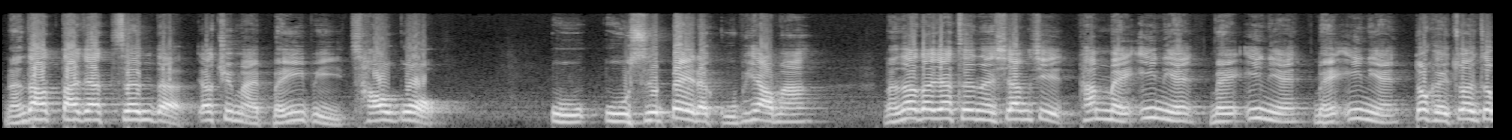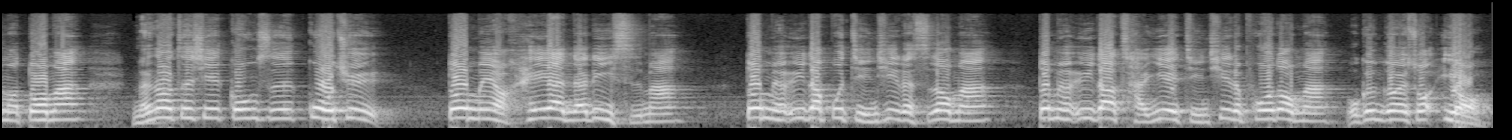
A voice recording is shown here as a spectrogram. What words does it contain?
难道大家真的要去买本一比超过五五十倍的股票吗？难道大家真的相信它每一年、每一年、每一年都可以赚这么多吗？难道这些公司过去都没有黑暗的历史吗？都没有遇到不景气的时候吗？都没有遇到产业景气的波动吗？我跟各位说有，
